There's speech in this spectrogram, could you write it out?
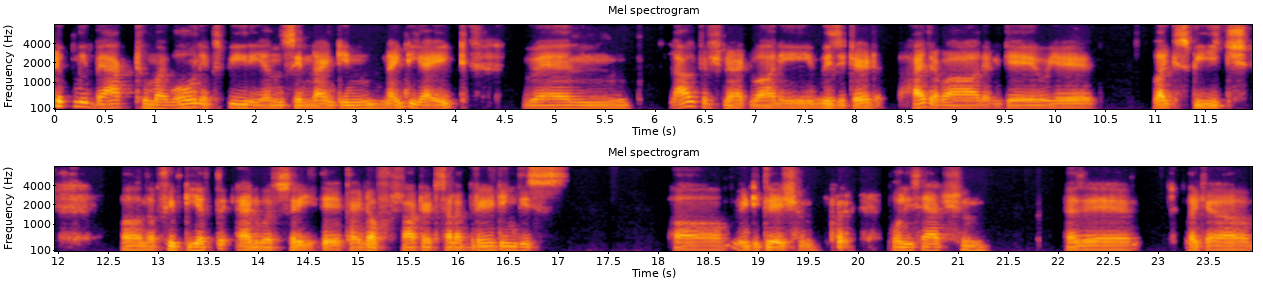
took me back to my own experience in 1998 when Lal Krishna Advani visited Hyderabad and gave a like speech on the 50th anniversary, they kind of started celebrating this uh, integration, police action as a like a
